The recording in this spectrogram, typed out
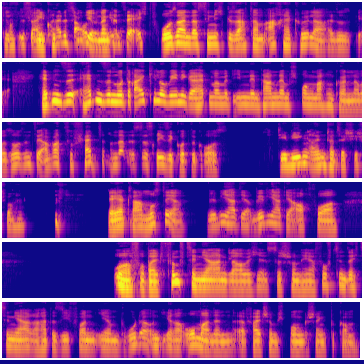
Das Und ist ein cooles Video und 4.500 dann kannst du ja echt froh sein, dass sie nicht gesagt haben: „Ach, Herr Köhler, also, äh, hätten sie hätten sie nur 3 Kilo weniger, hätten wir mit Ihnen den Tandemsprung machen können.“ Aber so sind sie einfach zu fett und dann ist das Risiko zu groß. Die wiegen einen tatsächlich vorher. Ja, ja, klar, musste ja. Vivi hat ja Vivi hat ja auch vor oh, vor bald 15 Jahren, glaube ich, ist das schon her. 15, 16 Jahre hatte sie von ihrem Bruder und ihrer Oma 'nen, äh, Fallschirmsprung geschenkt bekommen.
